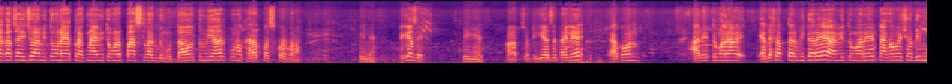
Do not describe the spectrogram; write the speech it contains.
টাকা চাইছো আমি তোমার এক লাখ না আমি তোমার পাঁচ লাখ দেবো তাও তুমি আর কোনো খারাপ কাজ করবে না। ঠিক আছে। ঠিক আছে? ঠিক আছে। আচ্ছা ঠিক আছে। তাইলে এখন আমি তোমার এক সপ্তাহের ভিতরে আমি তোমারে টাকা পয়সা দিব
